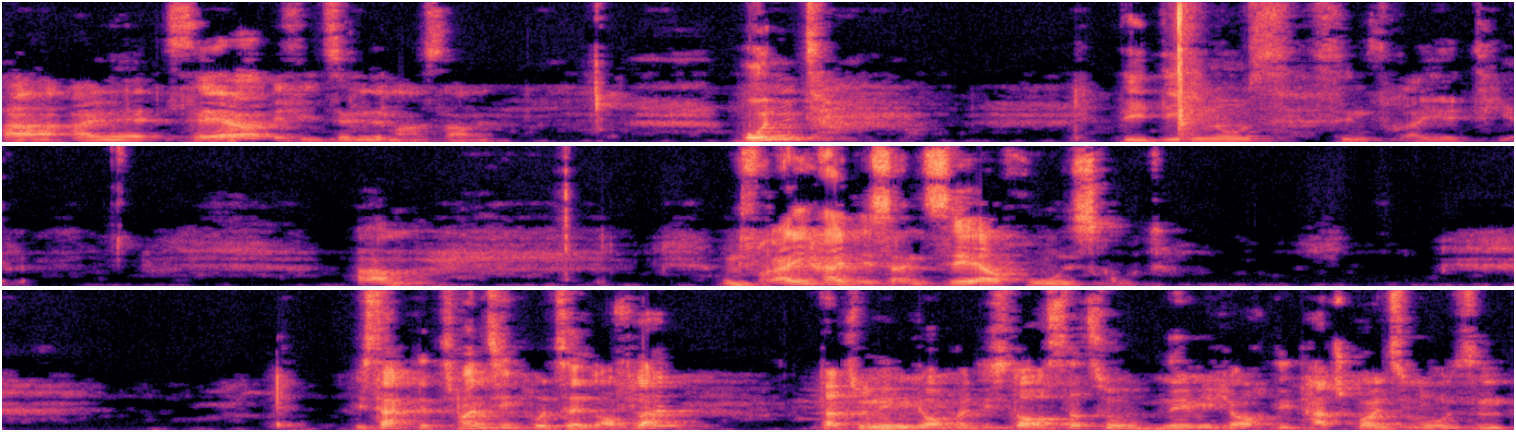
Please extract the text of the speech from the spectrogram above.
äh, eine sehr effiziente Maßnahme. Und die Dinos sind freie Tiere. Ähm, und Freiheit ist ein sehr hohes Gut. Ich sagte 20% offline. Dazu nehme ich auch mal die Stores dazu, nehme ich auch die Touchpoints, wo es ein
